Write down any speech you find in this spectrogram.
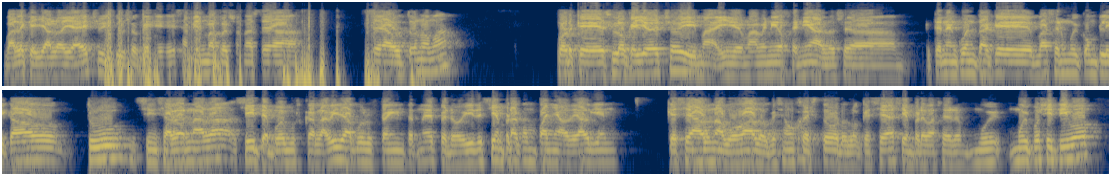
¿vale? Que ya lo haya hecho, incluso que esa misma persona sea, sea autónoma, porque es lo que yo he hecho y me, y me ha venido genial. O sea, ten en cuenta que va a ser muy complicado tú, sin saber nada, sí, te puedes buscar la vida, puedes buscar en internet, pero ir siempre acompañado de alguien que sea un abogado, que sea un gestor o lo que sea, siempre va a ser muy, muy positivo,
